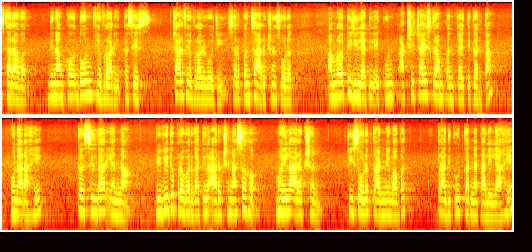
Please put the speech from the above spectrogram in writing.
स्तरावर दिनांक दोन फेब्रुवारी तसेच चार फेब्रुवारी रोजी सरपंच आरक्षण सोडत अमरावती जिल्ह्यातील एकूण आठशे चाळीस ग्रामपंचायतीकरता होणार आहे. तहसीलदार यांना विविध प्रवर्गातील आरक्षणासह महिला आरक्षणची सोडत काढण्याबाबत प्राधिकृत करण्यात आलेले आहे.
